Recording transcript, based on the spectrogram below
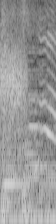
Whoa!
